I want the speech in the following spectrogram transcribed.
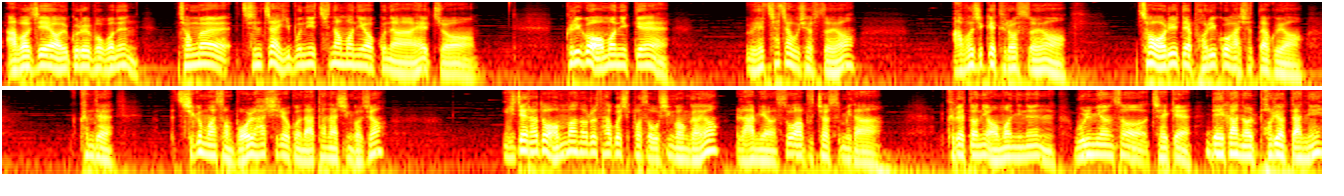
아버지의 얼굴을 보고는 정말 진짜 이분이 친어머니였구나 했죠. 그리고 어머니께 왜 찾아오셨어요? 아버지께 들었어요. 저 어릴 때 버리고 가셨다고요. 근데 지금 와서 뭘 하시려고 나타나신 거죠? 이제라도 엄마 노릇 하고 싶어서 오신 건가요? 라며 쏘아 붙였습니다. 그랬더니 어머니는 울면서 제게 내가 널 버렸다니?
